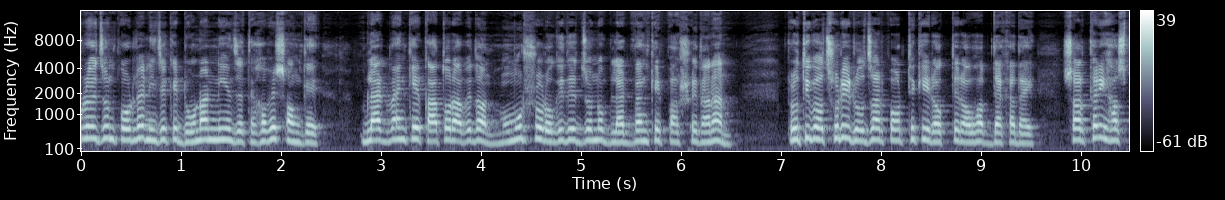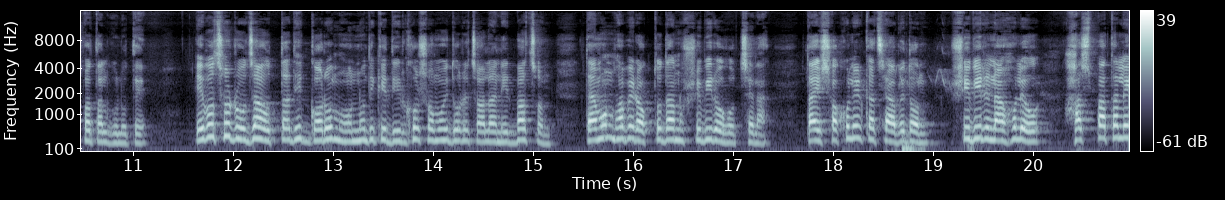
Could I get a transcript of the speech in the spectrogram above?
প্রয়োজন পড়লে নিজেকে ডোনার নিয়ে যেতে হবে সঙ্গে। ব্লাড ব্যাংকের কাতর আবেদন মুমূর্ষ রোগীদের জন্য ব্লাড ব্যাংকের পাশে দাঁড়ান। প্রতি বছরই রোজার পর থেকেই রক্তের অভাব দেখা দেয় সরকারি হাসপাতালগুলোতে। এবছর রোজা অত্যাধিক গরম অন্যদিকে দীর্ঘ সময় ধরে চলা নির্বাচন তেমনভাবে রক্তদান শিবিরও হচ্ছে না। তাই সকলের কাছে আবেদন, শিবির না হলেও হাসপাতালে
